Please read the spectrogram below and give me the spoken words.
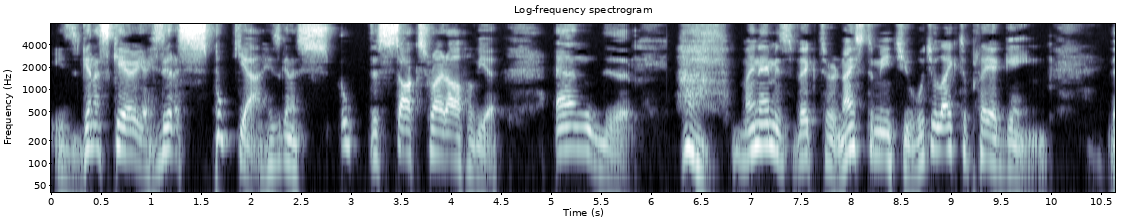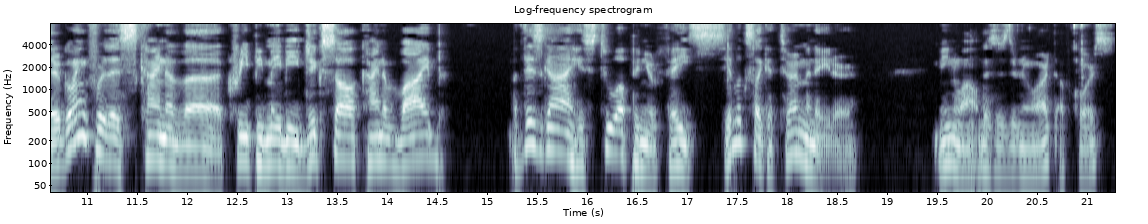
He's gonna scare you. He's gonna spook you. He's gonna spook the socks right off of you. And uh, my name is Viktor. Nice to meet you. Would you like to play a game? They're going for this kind of uh, creepy, maybe jigsaw kind of vibe. But this guy, he's too up in your face. He looks like a Terminator. Meanwhile, this is the new art, of course.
